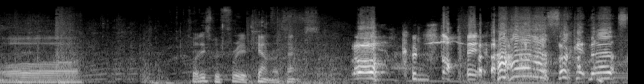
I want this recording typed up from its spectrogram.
Oh. So at least we're free of counter attacks. Oh, couldn't stop it. Suck it, nerds!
